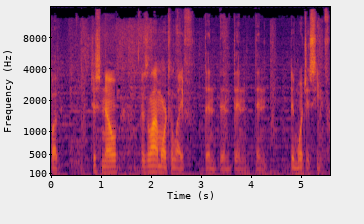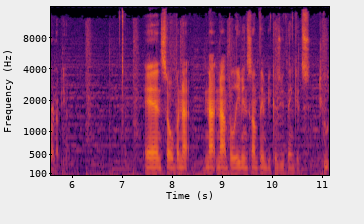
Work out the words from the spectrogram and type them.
But just know there's a lot more to life than than than than than what you see in front of you. And so but not not not believing something because you think it's too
